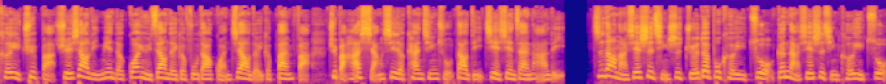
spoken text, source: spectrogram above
可以去把学校里面的关于这样的一个辅导管教的一个办法，去把它详细的看清楚，到底界限在哪里，知道哪些事情是绝对不可以做，跟哪些事情可以做。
